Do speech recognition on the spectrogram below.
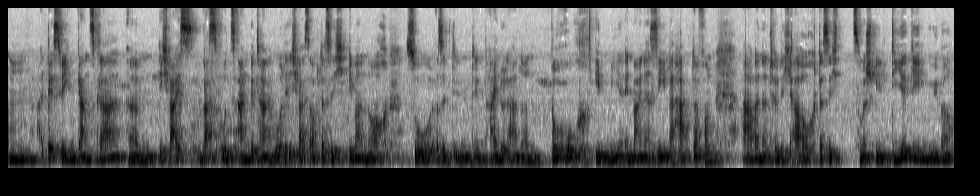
Mm, deswegen ganz klar, ähm, ich weiß, was uns angetan wurde. Ich weiß auch, dass ich immer noch so, also den, den ein oder anderen Bruch in mir, in meiner Seele habe davon. Aber natürlich auch, dass ich zum Beispiel dir gegenüber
